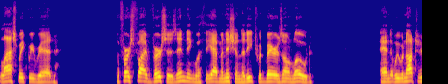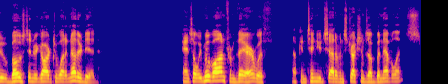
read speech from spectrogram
last week we read the first five verses ending with the admonition that each would bear his own load and that we were not to boast in regard to what another did. And so we move on from there with a continued set of instructions of benevolence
